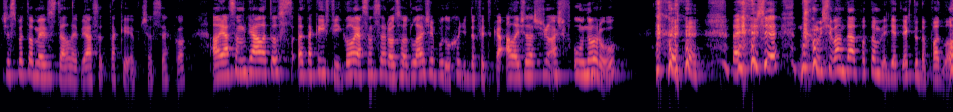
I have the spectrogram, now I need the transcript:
že jsme to my vzdali, já se taky občas jako. Ale já jsem udělala to takový fíglo, já jsem se rozhodla, že budu chodit do fitka, ale že začnu až v únoru. Takže můžu vám dát potom vědět, jak to dopadlo,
